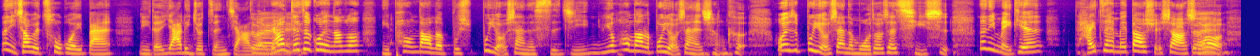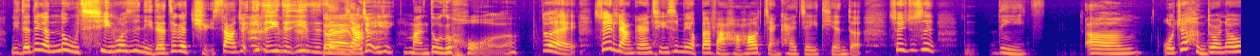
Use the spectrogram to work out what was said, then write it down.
那你稍微错过一班，你的压力就增加了。然后你在这过程当中，你碰到了不不友善的司机，你又碰到了不友善的乘客，或者是不友善的摩托车骑士，那你每天。孩子还没到学校的时候，你的那个怒气或是你的这个沮丧，就一直一直一直增，加。就已经满肚子火了。对，所以两个人其实是没有办法好好展开这一天的。所以就是你，嗯，我觉得很多人都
